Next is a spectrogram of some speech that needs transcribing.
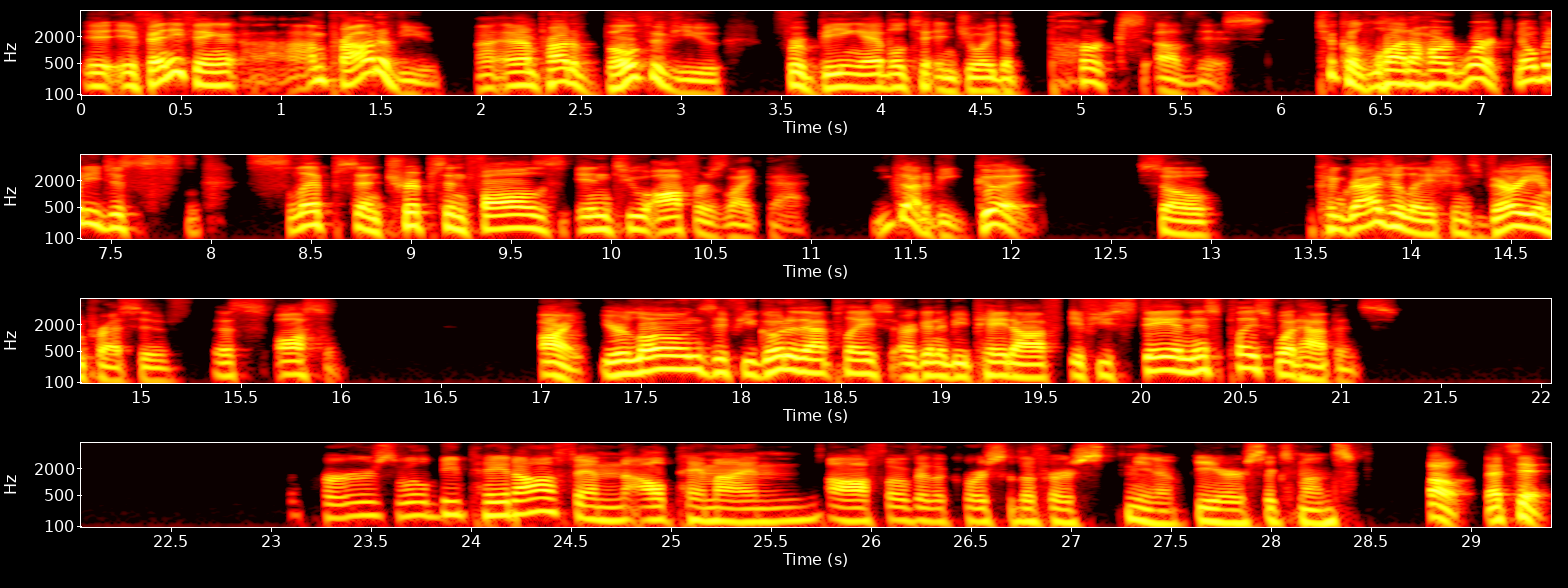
If anything, I'm proud of you. Uh, and I'm proud of both of you for being able to enjoy the perks of this. It took a lot of hard work. Nobody just slips and trips and falls into offers like that. You got to be good. So, congratulations. Very impressive. That's awesome all right, your loans, if you go to that place, are going to be paid off. If you stay in this place, what happens? Hers will be paid off, and I'll pay mine off over the course of the first, you know, year, six months. Oh, that's it.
